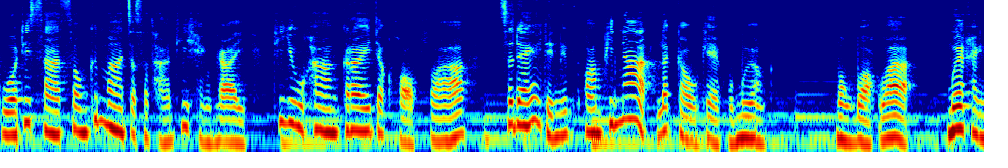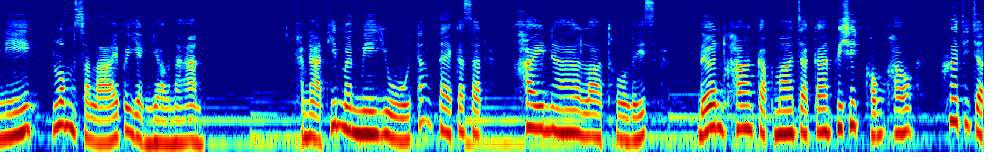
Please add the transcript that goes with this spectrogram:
กลัวที่สาดส่องขึ้นมาจากสถานที่แห่งใดที่อยู่ห่างไกลจากขอบฟ้า แสดงให้เห็นถึงความพินาศและเก่าแก่ของเมืองบ่งบอกว่าเมืองแห่งนี้ล่มสลายไปอย่างยาวนาน ขณะที่มันมีอยู่ตั้งแต่กษัตริย์ ไคนาลาโทลิส เดินทางกลับมาจากการพิชิตของเขาเพื่อที่จะ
